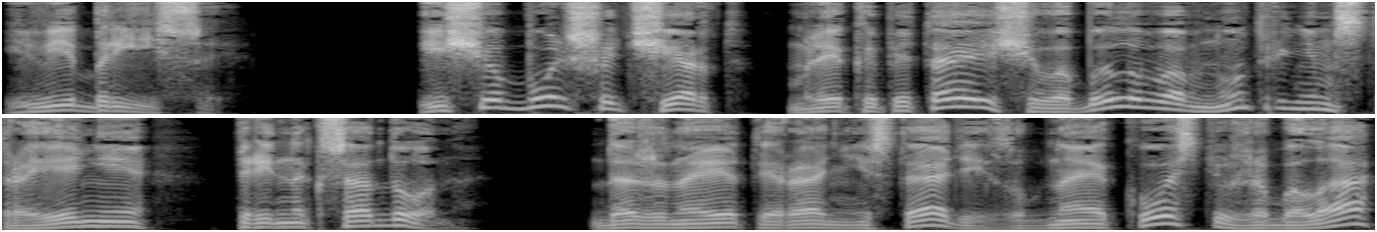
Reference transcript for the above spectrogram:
вибрисы. Еще больше черт млекопитающего было во внутреннем строении триноксодона. Даже на этой ранней стадии зубная кость уже была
